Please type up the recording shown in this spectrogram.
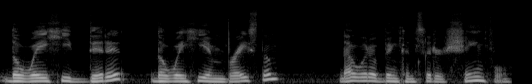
the way he did it, the way he embraced them, that would have been considered shameful.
